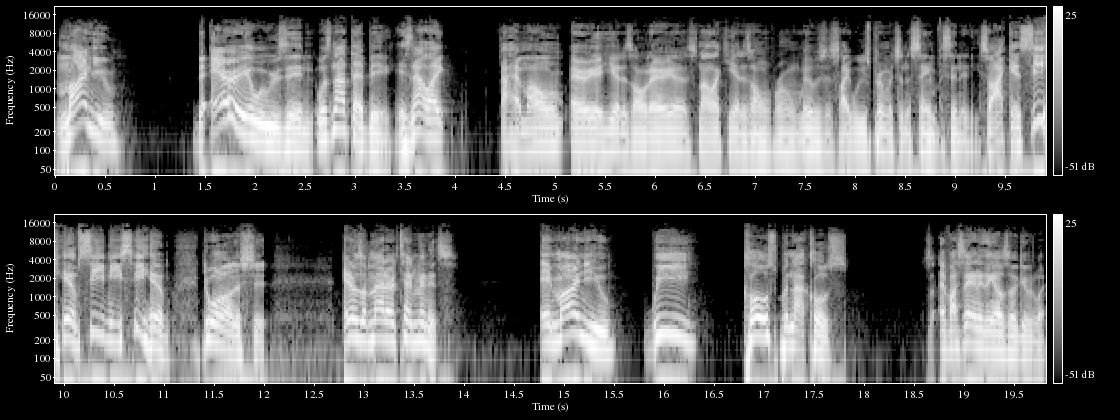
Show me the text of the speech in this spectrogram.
Mind you, the area we was in was not that big. It's not like I had my own area, he had his own area. It's not like he had his own room. It was just like we was pretty much in the same vicinity. So I can see him, see me, see him doing all this shit. And it was a matter of 10 minutes. And mind you, we close, but not close. So if I say anything else, I'll give it away.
